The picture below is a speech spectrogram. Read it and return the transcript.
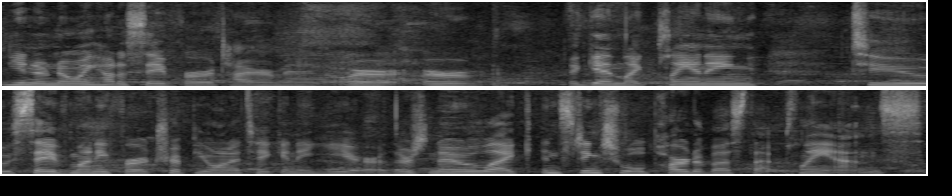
you know, knowing how to save for retirement or, or again, like planning to save money for a trip you want to take in a year. There's no like instinctual part of us that plans.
